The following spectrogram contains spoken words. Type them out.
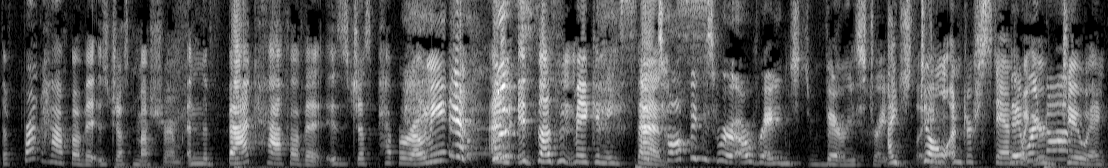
the front half of it is just mushroom, and the back half of it is just pepperoni, and it doesn't make any sense. The toppings were arranged very strangely. I don't understand They what you're doing.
